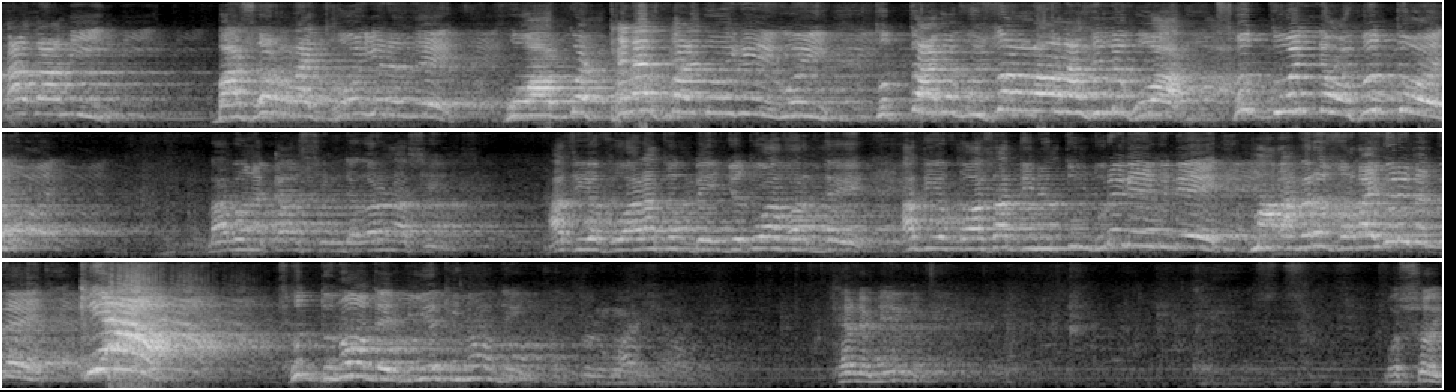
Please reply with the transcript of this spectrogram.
সাজানি। বাসর রাত হইয়ে রে যে ফুয়া গো ঠেলাস মারি দই গে গই তোর তো আগে বুঝল না নাছিল ফুয়া শুদ্ধ হইল, অশুদ্ধ হইল। অনেক কাজ চিন্তা করেন আসি আজিয়ে ফুয়ারা তো ফর দে আজিয়ে ফুয়া সাত দিনে তুম দূরে গিয়ে দে মা বাপের জবাই করে দে কিয়া? শুদ্ধ ন দে, বিয়ে কি ন দে? খেলে নিয়ে অবশ্যই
